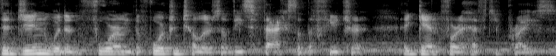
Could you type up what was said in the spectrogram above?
The jinn would inform the fortune tellers of these facts of the future, again for a hefty price.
